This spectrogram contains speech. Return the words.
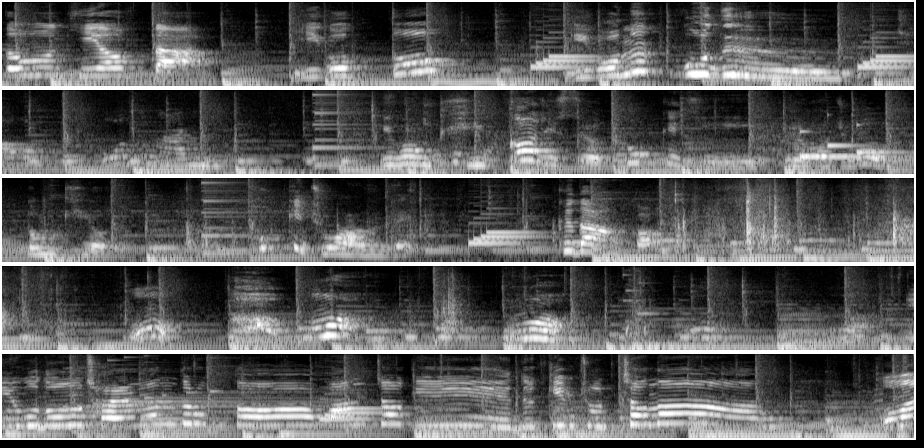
너무 귀엽다. 이것도 이거는 5등. 저거 5등 아닌데. 이건 귀까지 있어요. 토끼 귀. 그래가지고 너무 귀여워요. 토끼 좋아하는데. 그 다음 거. 어? 우와! 우와! 어? 이거 너무 잘 만들었다. 반짝이. 느낌 좋잖아. 우와!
